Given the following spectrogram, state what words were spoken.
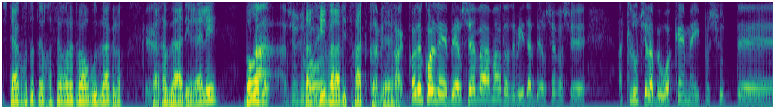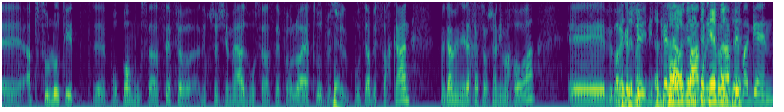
שתי הקבוצות היו חסרות את מאור בוזגלו. כן. ככה זה היה נראה לי. בוא רגע, תרחיב על המשחק קצת. על המשחק. קודם כל, באר שבע, אמרת, זה מעיד על באר שבע שהתלות שלה בוואקמה היא פשוט אבסולוטית. אפרופו מושא הספר, אני חושב שמאז מושא הספר לא היה תלות כן. של קבוצה בשחקן, וגם אם נלך עשר שנים אחורה. וברגע אז זה- שהיא אז בוא נתקלה רגע פעם ראשונה. במגן,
